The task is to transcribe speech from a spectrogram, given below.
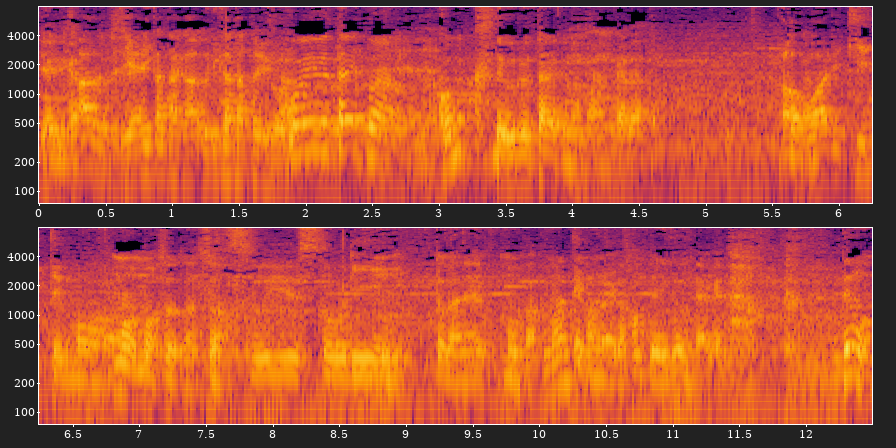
やり方。あるんです。やり方が売り方というか。こういうタイプはええコミックスで売るタイプの漫画だとあ割り切ってももうもうそうだそう。そういうストーリー、とかねもう「バクマン」って漫画が本当エグいんだけど。でも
